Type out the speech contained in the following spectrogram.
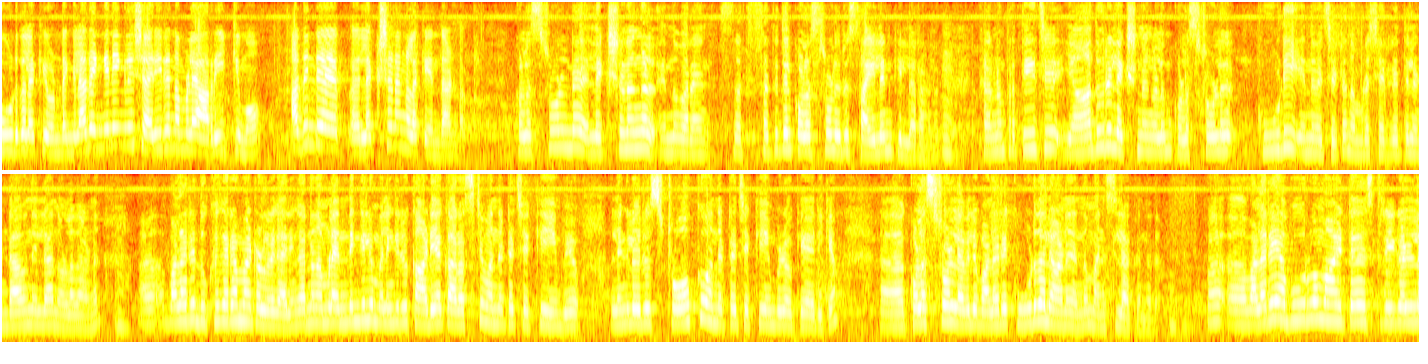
കൂടുതലൊക്കെ ഉണ്ടെങ്കിൽ അതെങ്ങനെയെങ്കിലും ശരീരം നമ്മളെ അറിയിക്കുമോ? അതിന്റെ ലക്ഷണങ്ങളൊക്കെ എന്താണ് ഡോക്ടർ? കൊളസ്ട്രോളിന്റെ ലക്ഷണങ്ങൾ എന്ന് പറയാൻ സത്യത്തിൽ കൊളസ്ട്രോൾ ഒരു സൈലന്റ് കില്ലറാണ് കാരണം പ്രത്യേകിച്ച് യാതൊരു ലക്ഷണങ്ങളും കൊളസ്ട്രോൾ കൂടി എന്ന് വെച്ചിട്ട് നമ്മുടെ ശരീരത്തിൽ ഉണ്ടാവുന്നില്ല എന്നുള്ളതാണ്. വളരെ ദുഃഖകരമായിട്ടുള്ള ഒരു കാര്യം. കാരണം നമ്മൾ എന്തെങ്കിലും അല്ലെങ്കിൽ ഒരു കാർഡിയാക്ക് അറസ്റ്റ് വന്നിട്ട് ചെക്ക് ചെയ്യുമ്പോഴോ അല്ലെങ്കിൽ ഒരു സ്ട്രോക്ക് വന്നിട്ട് ചെക്ക് ചെയ്യുമ്പോഴോ ഒക്കെ ആയിരിക്കാം. കൊളസ്ട്രോൾ ലെവൽ വളരെ കൂടുതലാണ് എന്ന് മനസ്സിലാക്കുന്നത്. അപ്പോൾ വളരെ അപൂർവമായിട്ട് സ്ത്രീകളിൽ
